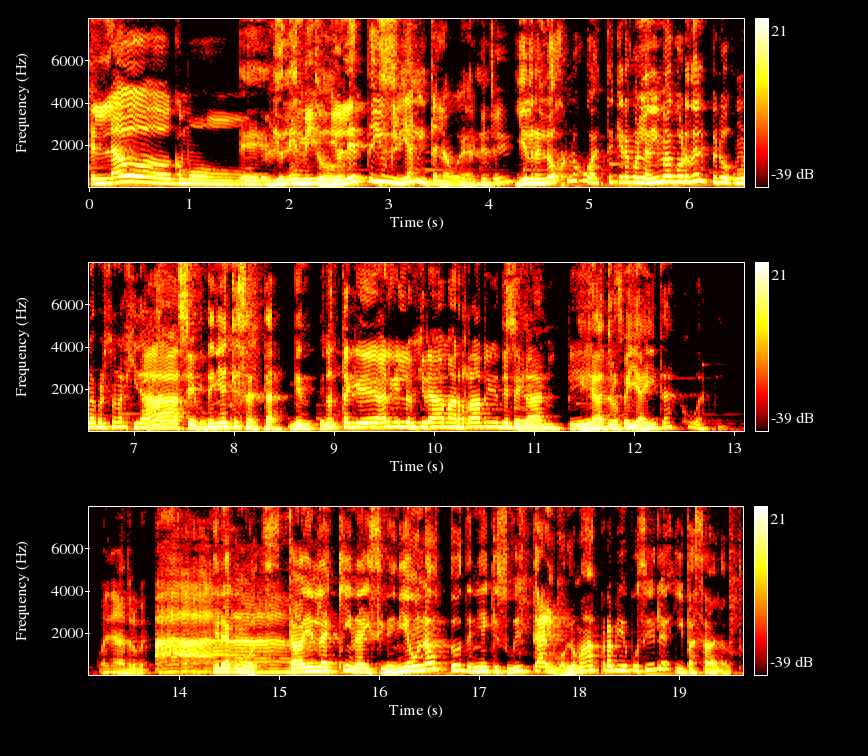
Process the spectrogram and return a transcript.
el lado como Eh, violento. violento y Sí, humillante a la weá. Y el reloj no jugaste, que era con la misma cordel, pero una persona giraba Ah, sí, y tenían que saltar. Bien, Hasta que alguien los giraba más rápido y te Sí. pegaba en el pie. Y la atropelladita jugaste. ¿Cuál era la atropella? Ah, Era como, estaba ahí en la esquina y si venía un auto, tenías que subirte algo lo más rápido posible y pasaba el auto.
